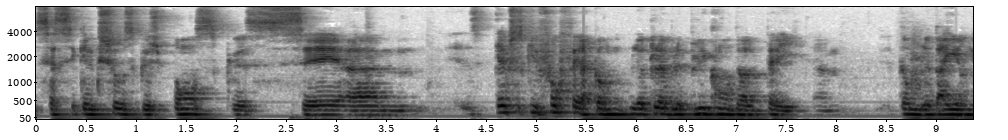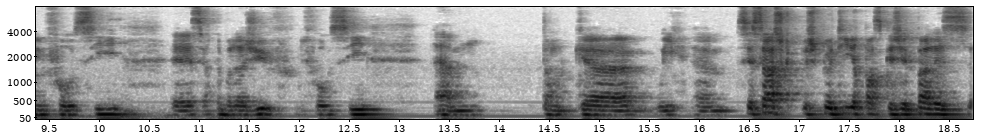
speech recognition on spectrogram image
ça, c'est quelque chose que je pense que c'est euh, quelque chose qu'il faut faire comme le club le plus grand dans le pays. comme le Bayern, il faut aussi, et certainement la Juve, il faut aussi. donc, oui, c'est ça que je peux dire parce que j'ai pas les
